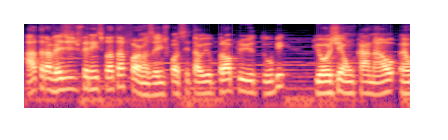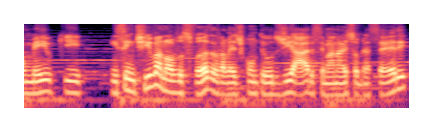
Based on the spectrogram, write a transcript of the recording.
através de diferentes plataformas. A gente pode citar o próprio YouTube, que hoje é um canal, é um meio que incentiva novos fãs através de conteúdos diários, semanais sobre a série.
